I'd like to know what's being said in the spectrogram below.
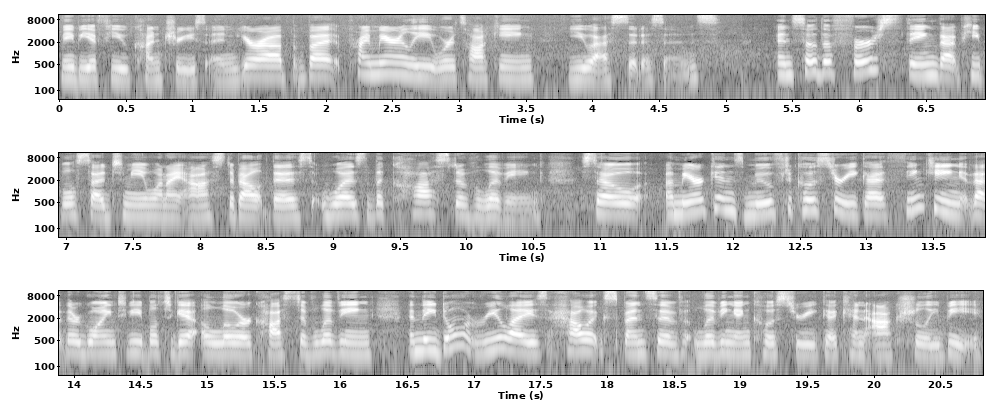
maybe a few countries in Europe, but primarily we're talking US citizens. And so the first thing that people said to me when I asked about this was the cost of living. So Americans move to Costa Rica thinking that they're going to be able to get a lower cost of living, and they don't realize how expensive living in Costa Rica can actually be.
